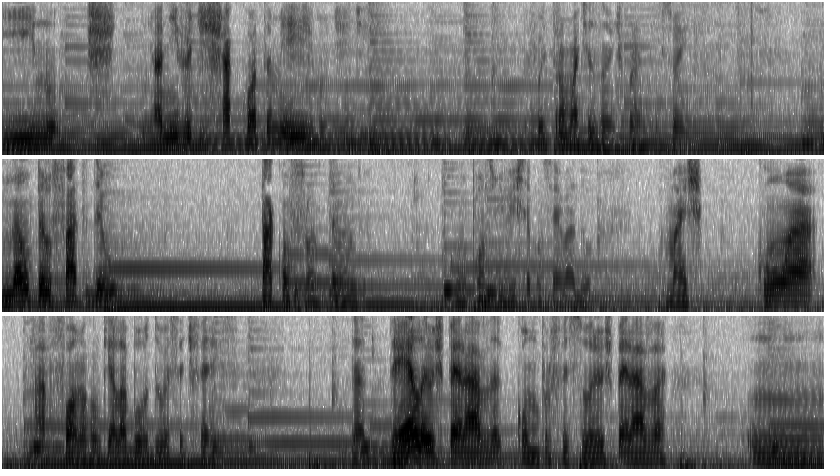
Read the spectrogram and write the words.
e no, a nível de chacota mesmo, de, de foi traumatizante para mim isso aí. Não pelo fato de eu estar tá confrontando com o ponto de vista conservador, mas com a, a forma com que ela abordou essa diferença. Da, dela eu esperava, como professora, eu esperava um,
